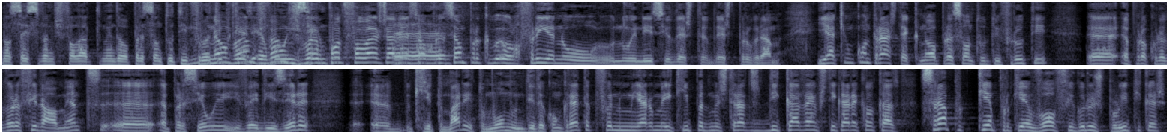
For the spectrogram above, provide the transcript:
não sei se vamos falar também da Operação Tutti Frutti, não, porque vamos, é um vamos, exemplo. Pode falar já dessa operação, porque eu referia no, no início deste, deste programa. E há aqui um contraste, é que na Operação Tutti Frutti eh, a Procuradora finalmente eh, apareceu e veio dizer eh, que ia tomar, e tomou uma medida concreta, que foi nomear uma equipa de magistrados dedicada a investigar aquele caso. Será porque é porque envolve figuras políticas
